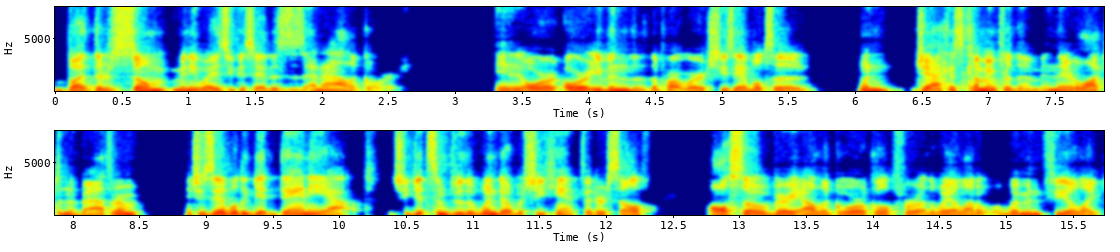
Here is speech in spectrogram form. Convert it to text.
but there's so many ways you could say this is an allegory and, Mhm. or or even the, the part where she's able to when jack is coming for them and they're locked in the bathroom and she's able to get danny out. She gets him through the window but she can't fit herself. Also very allegorical for the way a lot of women feel like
